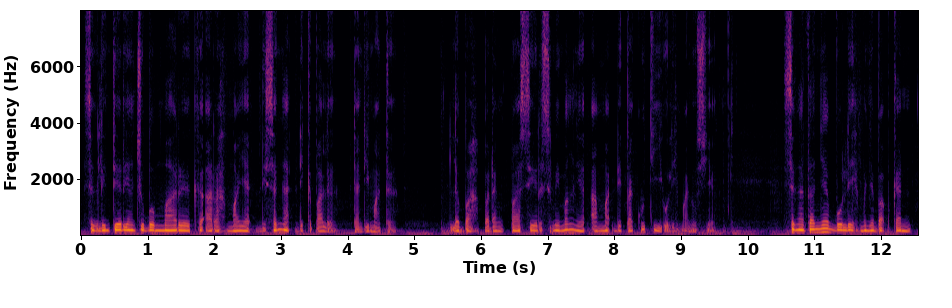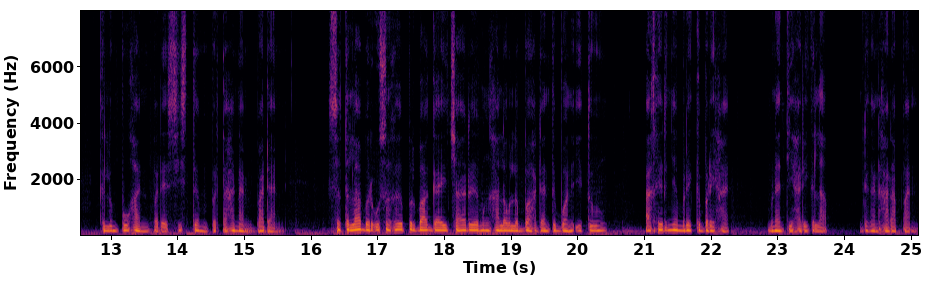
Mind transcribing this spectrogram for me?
Segelintir yang cuba mara ke arah mayat disengat di kepala dan di mata. Lebah padang pasir sememangnya amat ditakuti oleh manusia. Sengatannya boleh menyebabkan kelumpuhan pada sistem pertahanan badan. Setelah berusaha pelbagai cara menghalau lebah dan tebuan itu, akhirnya mereka berehat menanti hari gelap dengan harapan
